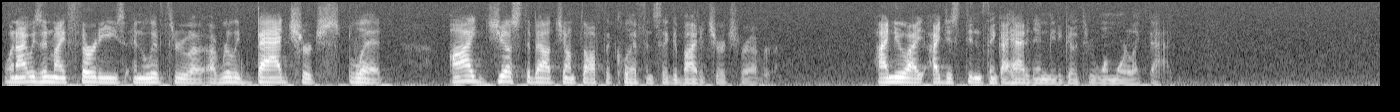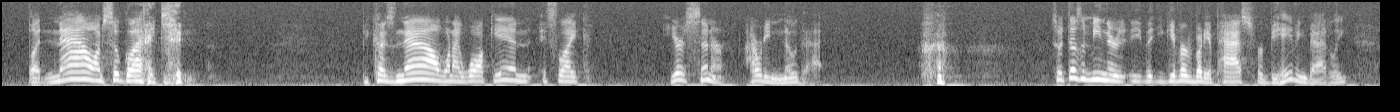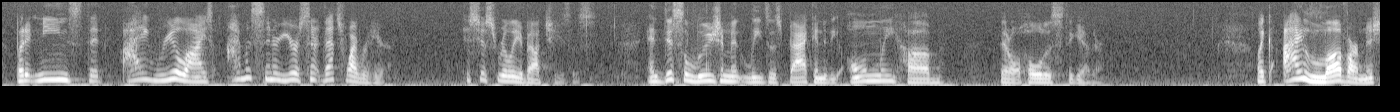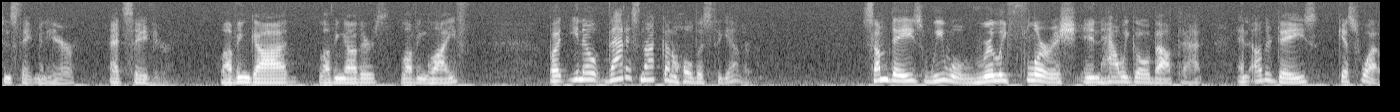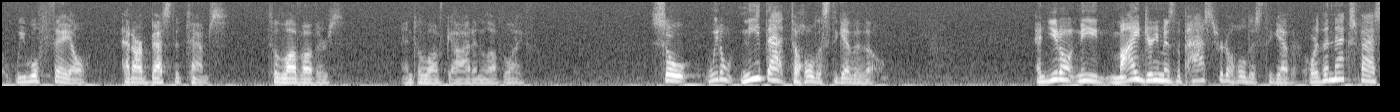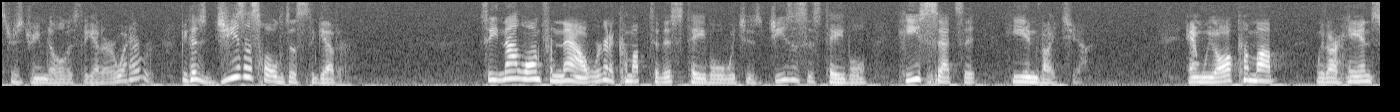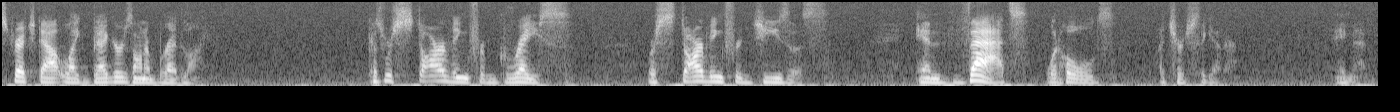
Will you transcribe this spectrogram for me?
When I was in my 30s and lived through a, a really bad church split, I just about jumped off the cliff and said goodbye to church forever. I knew I, I just didn't think I had it in me to go through one more like that. But now I'm so glad I didn't. Because now when I walk in, it's like, you're a sinner. I already know that. so it doesn't mean that you give everybody a pass for behaving badly, but it means that I realize I'm a sinner, you're a sinner. That's why we're here. It's just really about Jesus. And disillusionment leads us back into the only hub that will hold us together. Like, I love our mission statement here at Savior loving God, loving others, loving life. But, you know, that is not going to hold us together. Some days we will really flourish in how we go about that. And other days, guess what? We will fail at our best attempts to love others and to love God and love life. So we don't need that to hold us together, though. And you don't need my dream as the pastor to hold us together, or the next pastor's dream to hold us together, or whatever, because Jesus holds us together. See, not long from now, we're going to come up to this table, which is Jesus' table. He sets it, He invites you and we all come up with our hands stretched out like beggars on a breadline. Because we're starving for grace. We're starving for Jesus. And that's what holds a church together. Amen.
